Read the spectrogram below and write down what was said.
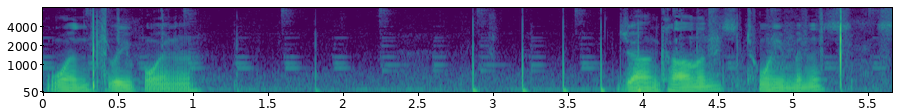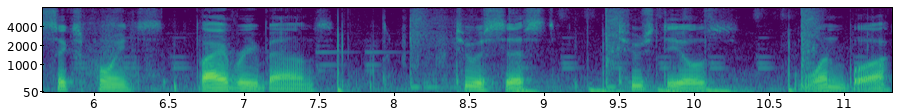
One three pointer. John Collins, 20 minutes, 6 points, 5 rebounds, 2 assists, 2 steals, 1 block.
